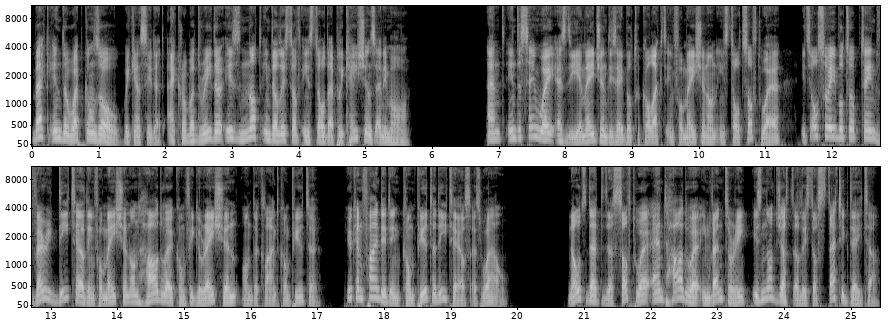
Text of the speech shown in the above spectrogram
Back in the web console, we can see that Acrobat Reader is not in the list of installed applications anymore. And in the same way as the agent is able to collect information on installed software, it's also able to obtain very detailed information on hardware configuration on the client computer. You can find it in computer details as well. Note that the software and hardware inventory is not just a list of static data,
